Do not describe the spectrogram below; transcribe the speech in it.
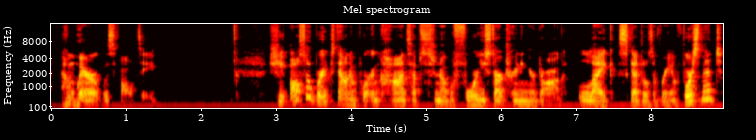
and where it was faulty. She also breaks down important concepts to know before you start training your dog, like schedules of reinforcement,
